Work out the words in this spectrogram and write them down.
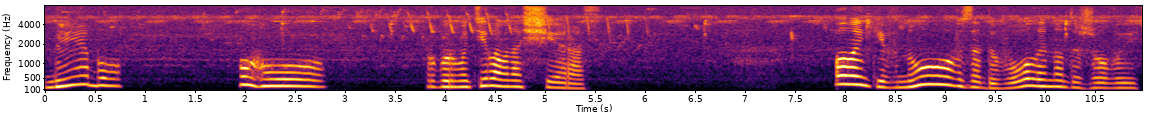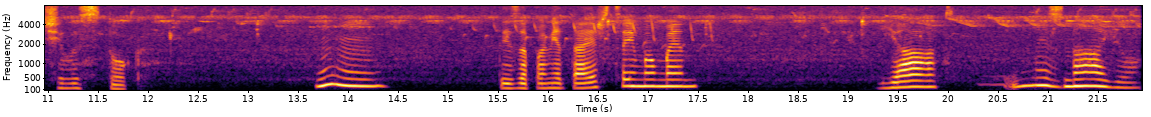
небо. Ого. Пробурмотіла вона ще раз. Олень кивнув, задоволено дожовуючи листок. Угу. Ти запам'ятаєш цей момент? Я не знаю.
